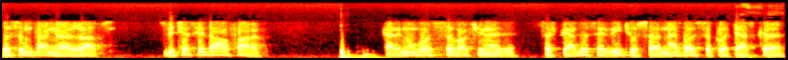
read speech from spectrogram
că sunt angajați. De ce să-i dau afară? Care nu vor să se vaccineze. Să-și piardă serviciu, să n-aibă să plătească,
